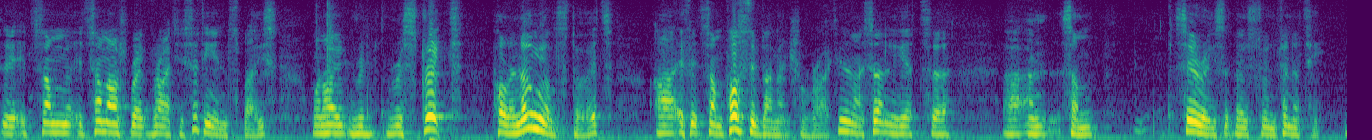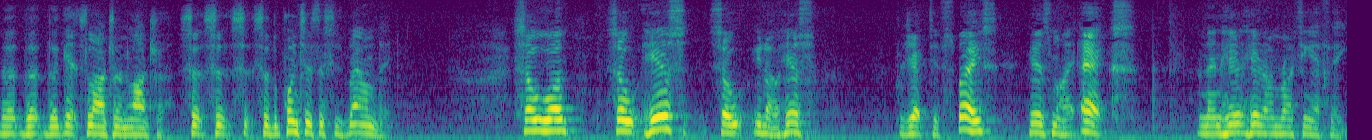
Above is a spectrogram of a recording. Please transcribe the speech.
it's some it's some algebraic variety sitting in space when I re restrict polynomials to it uh, if it's some positive dimensional variety then I certainly get uh, uh and some series that goes to infinity that, that, that gets larger and larger. So, so, so, so, the point is this is bounded. So, um, so here's, so, you know, here's projective space, here's my x, and then here, here I'm writing Fe.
